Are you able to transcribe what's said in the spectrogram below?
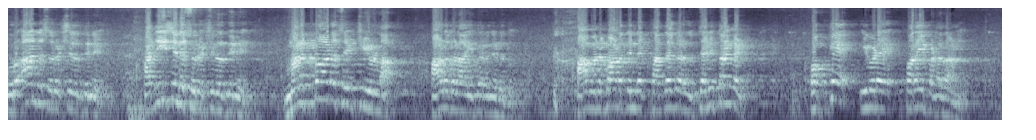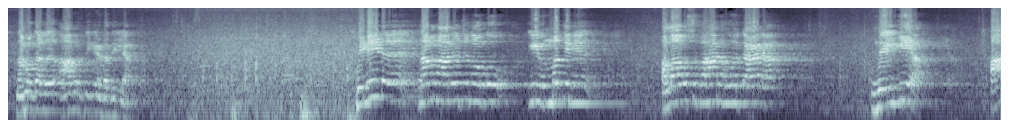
ഖുർആന്റെ സുരക്ഷിതത്തിന് ഹദീസിന്റെ സുരക്ഷിതത്തിന് മനപ്പാട ശേഷിയുള്ള ആളുകളായി തെരഞ്ഞെടുത്തു. ആ മനപ്പാടത്തിന്റെ കഥകൾ ചരിത്രങ്ങൾ ഒക്കെ ഇവിടെ പറയപ്പെട്ടതാണ്. നമുക്കത് ആവർത്തിക്കേണ്ടതില്ല. പിന്നീട് നാം ആലോചിച്ചു നോക്കൂ ഈ ഉമ്മത്തിന് അള്ളാഹു സുബാനുഭവത്താല നൽകിയ ആ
